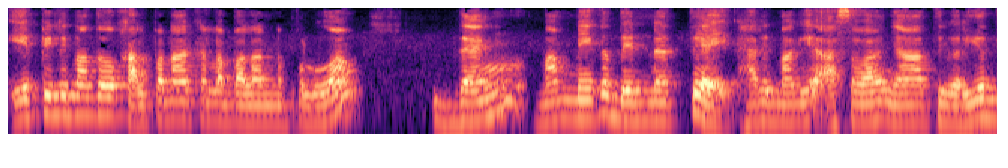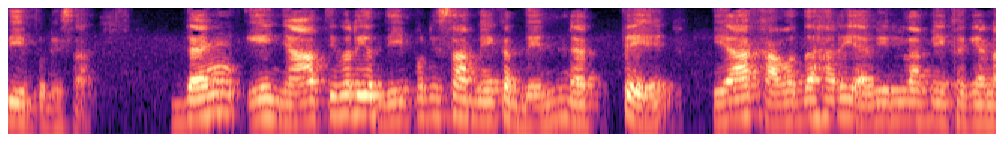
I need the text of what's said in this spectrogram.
ඒ පිළිබඳව කල්පනා කරලා බලන්න පුළුවන්. දැන් මම මේක දෙන්නේ නැත්තේ ඇයි? හරි මගේ අසවල් ඥාතිවරිය දීපු නිසා. දැන් ඒ ඥාතිවරිය දීපු නිසා මේක දෙන්නේ නැත්තේ එයා කවදා හරි ඇවිල්ලා මේක ගැන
